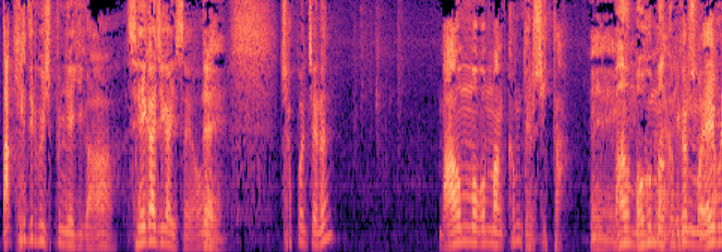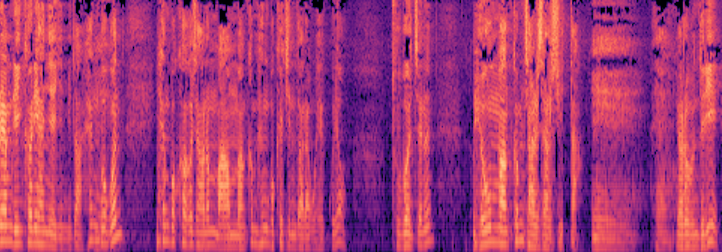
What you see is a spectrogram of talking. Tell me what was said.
딱 해드리고 싶은 얘기가 세 가지가 있어요. 네. 첫 번째는 마음 먹은 만큼 될 수 있다. 예. 마음 먹은 만큼 네, 이건 뭐. 에이브레임 링컨이 한 얘기입니다. 행복은 행복하고자 하는 마음만큼 행복해진다라고 했고요. 두 번째는 배운 만큼 잘 살 수 있다. 예. 예, 여러분들이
